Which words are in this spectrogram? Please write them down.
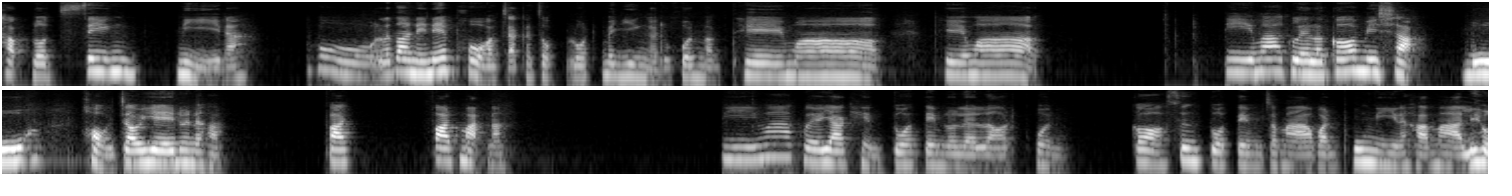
ขับรถซิ่งหนีนะ โอ้โหแล้วตอนเนเน่โผล่ออกจากกระจกรถมายิงอะทุกคนแบบเท่มาก เท่มาก ดีมากเลยแล้วก็มีฉากบู๊ของเจ้าเย่ด้วยนะคะ ฟาดฟาดหมัดนะดีมากเลยอยากเห็นตัวเต็มแล้วแล้วทุกคน ก็ซึ่งตัวเต็มจะมาวันพรุ่งนี้นะคะ มาเร็ว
